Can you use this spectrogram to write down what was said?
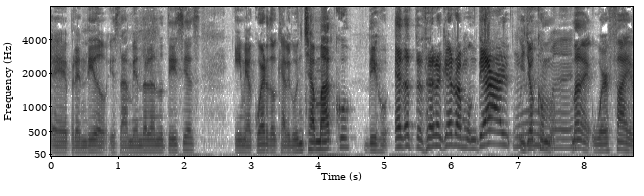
eh, prendido y estaban viendo las noticias y me acuerdo que algún chamaco dijo, es la tercera guerra mundial y yo como, mae. we're five,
